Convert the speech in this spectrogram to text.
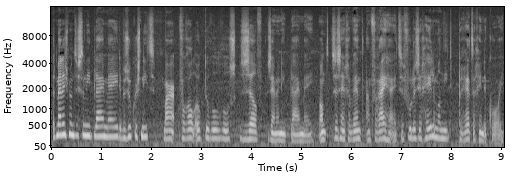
Het management is er niet blij mee, de bezoekers niet, maar vooral ook de roelroels zelf zijn er niet blij mee. Want ze zijn gewend aan vrijheid, ze voelen zich helemaal niet prettig in de kooi.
